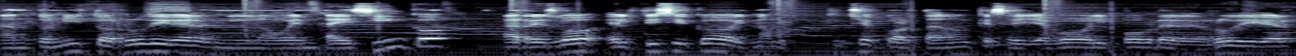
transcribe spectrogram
Antonito Rudiger en el 95 arriesgó el físico y no, pinche cortadón que se llevó el pobre de Rudiger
